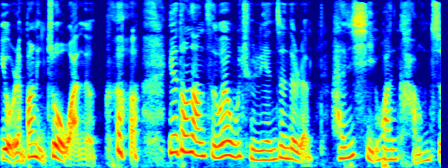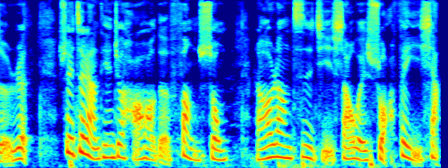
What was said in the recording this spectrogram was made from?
有人帮你做完了。因为通常紫薇舞曲连贞的人很喜欢扛责任，所以这两天就好好的放松，然后让自己稍微耍废一下，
